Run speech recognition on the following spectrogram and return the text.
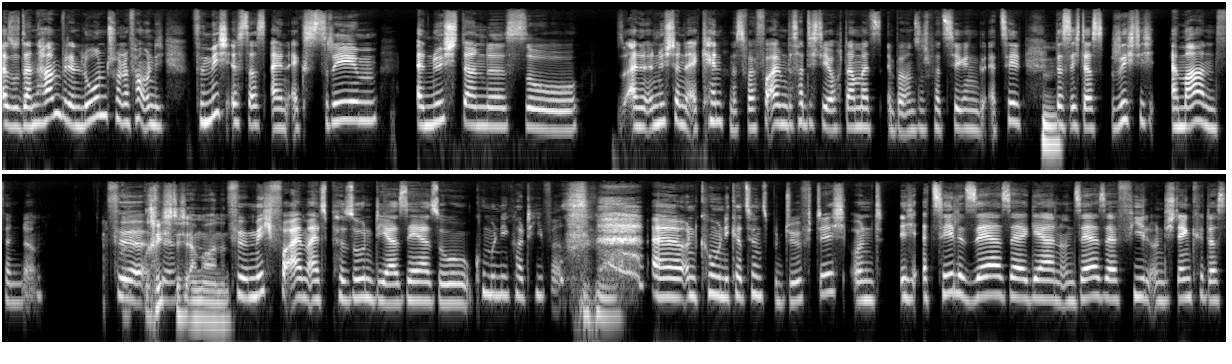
also dann haben wir den Lohn schon empfangen. Und ich, für mich ist das ein extrem ernüchterndes, so, so eine ernüchternde Erkenntnis, weil vor allem, das hatte ich dir auch damals bei unserem Spaziergang erzählt, Mhm. dass ich das richtig ermahnend finde. Für, Richtig ermahnend. Für, für mich vor allem als Person, die ja sehr so kommunikativ ist Mhm. äh, und kommunikationsbedürftig. Und ich erzähle sehr, sehr gern und sehr, sehr viel. Und ich denke, dass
